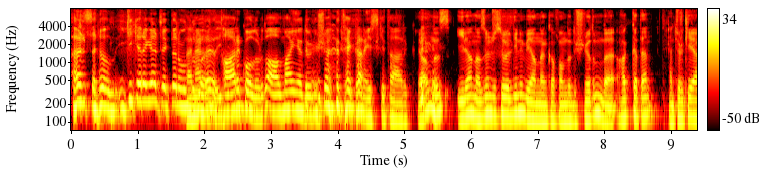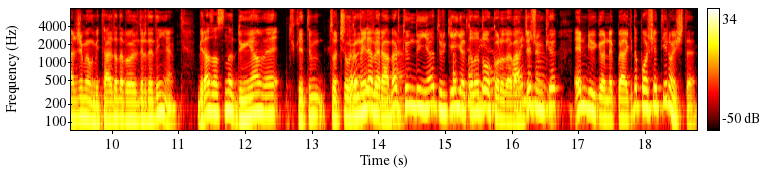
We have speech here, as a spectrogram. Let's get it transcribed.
her sene oldu. İki kere gerçekten oldu bu arada. Fener'de de İki- Tarık olurdu Almanya dönüşü tekrar eski Tarık. Yalnız İlhan az önce söylediğini bir yandan kafamda düşünüyordum da hakikaten yani Türkiye'yi harcamayalım İtalya'da da böyledir dedin ya. Biraz aslında dünya ve tüketim çılgınlığıyla beraber ya. tüm dünya Türkiye'yi Tabii, yakaladı tabii o ya. konuda bence. Aynen Çünkü öyle. en büyük örnek belki de Pochettino işte.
